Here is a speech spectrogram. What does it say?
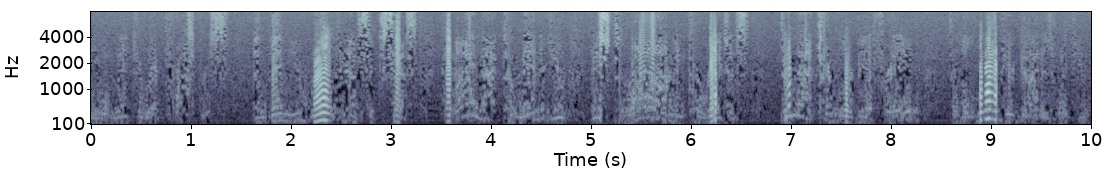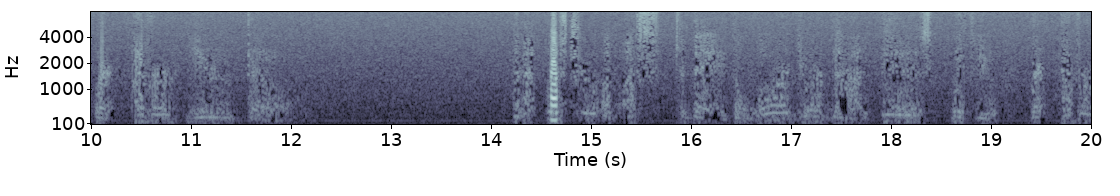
you will make your way prosperous, and then you will have success. Have I not commanded you? Be strong and courageous. Do not tremble or be afraid, for the Lord your God is with you wherever you go. And that was true of us today. The Lord your God is with you wherever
